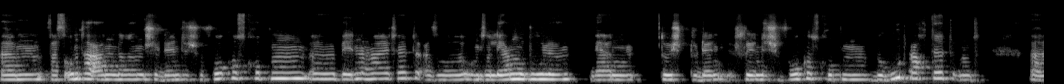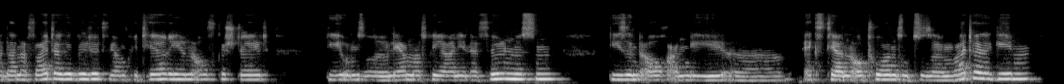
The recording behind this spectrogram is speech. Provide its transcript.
ähm, was unter anderem studentische Fokusgruppen äh, beinhaltet. Also unsere Lernmodule werden durch Student studentische Fokusgruppen begutachtet und äh, danach weitergebildet. Wir haben Kriterien aufgestellt, die unsere Lernmaterialien erfüllen müssen. Die sind auch an die äh, externen Autoren sozusagen weitergegeben.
